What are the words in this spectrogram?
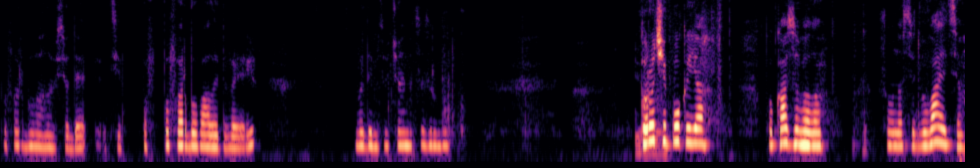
Пофарбували все, де ці пофарбували двері. Вадим, звичайно, це зробив. Коротше, поки я показувала, що у нас відбувається,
